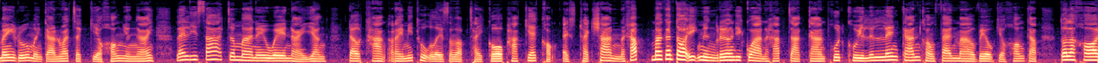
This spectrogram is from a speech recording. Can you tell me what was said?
ไม่รู้เหมือนกันว่าจะเกี่ยวข้องยังไง และลิซ่าจะมาในเวไหนยัง เดาทางอะไรไม่ถูกเลยสำหรับไชโก้ภาคแยกของ extraction นะครับ มากันต่ออีกหนึ่งเรื่องดีกว่านะครับ จากการพูดคุยเล่นๆกันของแฟนมาเวลเกี่ยวข้องกับตัวละคร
